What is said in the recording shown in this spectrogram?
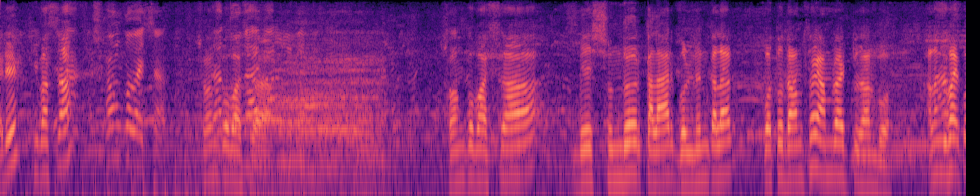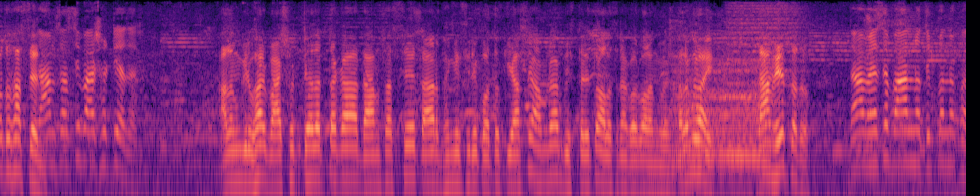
এটা কি বাচ্চা? শঙ্খ বাচ্চা। শঙ্খ বাচ্চা। শঙ্খ বাচ্চা। বেশ সুন্দর কালার গোল্ডেন কালার। কত দাম চাই? আমরা একটু জানব। আলমগীর ভাই কত চাচ্ছেন? দাম চাচ্ছি বাষট্টি হাজার। আলমগীর ভাই বাষট্টি হাজার টাকা দাম চাচ্ছে। তার ভেঙে ছিঁড়ে কত কি আছে আমরা বিস্তারিত আলোচনা করব আলমগীর ভাই আলমগীর ভাই দাম হেস কত? দাম হয়েছে বাহান্ন তিপ্পান্ন কত?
